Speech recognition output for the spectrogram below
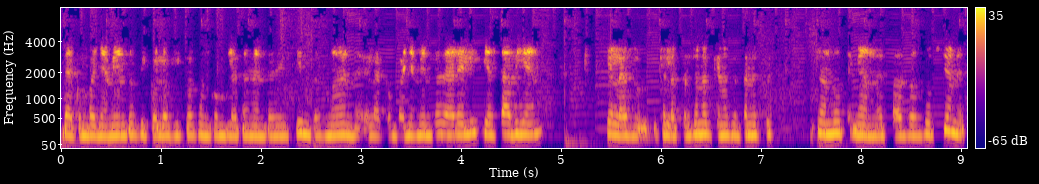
de acompañamiento psicológico son completamente distintos, ¿no? En el acompañamiento de Areli, y está bien que las, que las personas que nos están escuchando tengan estas dos opciones.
